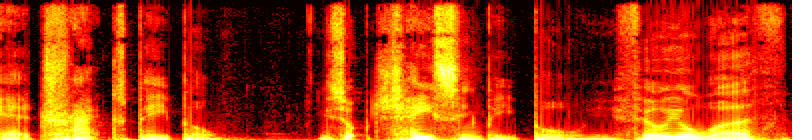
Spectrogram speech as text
It attracts people. You stop chasing people. You feel your worth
